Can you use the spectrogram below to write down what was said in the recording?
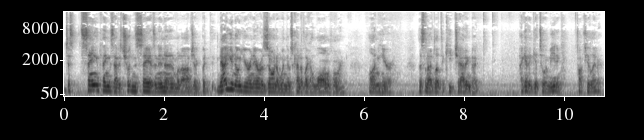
just saying things that it shouldn't say as an inanimate object. But now you know you're in Arizona when there's kind of like a longhorn on here. Listen, I'd love to keep chatting, but I got to get to a meeting. Talk to you later.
